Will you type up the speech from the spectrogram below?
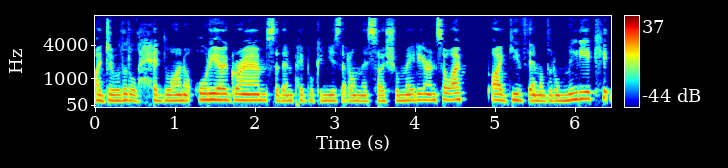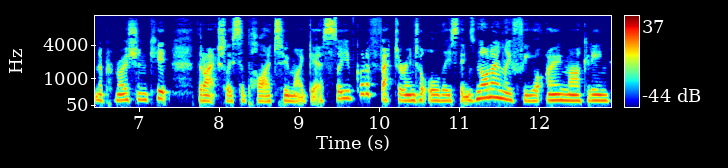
I do a little headline or audiogram so then people can use that on their social media. And so I I give them a little media kit and a promotion kit that I actually supply to my guests. So you've got to factor into all these things, not only for your own marketing,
